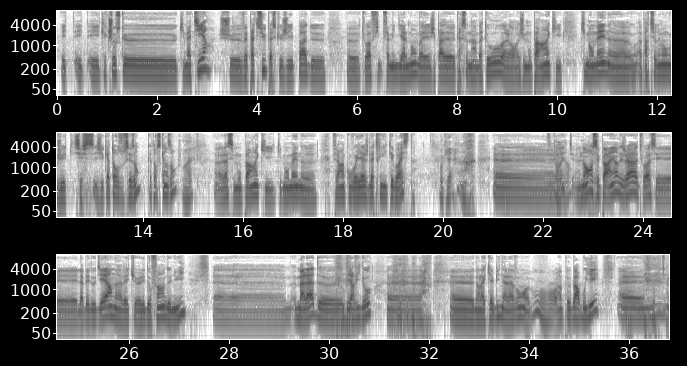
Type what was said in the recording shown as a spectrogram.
est, est, quelque chose que qui m'attire. Je vais pas dessus parce que j'ai pas de euh, tu vois, familialement, bah, j'ai pas personne à un bateau. Alors j'ai mon parrain qui qui m'emmène euh, à partir du moment où j'ai j'ai 14 ou 16 ans, 14-15 ans. Ouais. Euh, là, c'est mon parrain qui qui m'emmène euh, faire un convoyage de la Trinité Brest. Ok. Euh, c'est pas rien. Non, c'est pas rien déjà. Tu vois, c'est la baie d'Audierne avec les dauphins de nuit. malade, au Birvido. Euh, dans la cabine à l'avant, euh, un peu barbouillé. Euh,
